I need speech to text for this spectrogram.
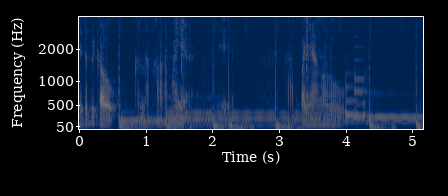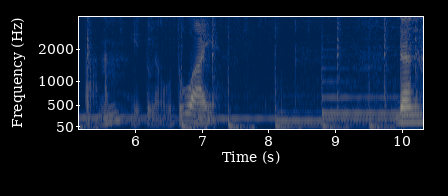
Ya tapi kalau kena karma ya, ya apa yang lu tanam itu yang lu tuai. Dan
